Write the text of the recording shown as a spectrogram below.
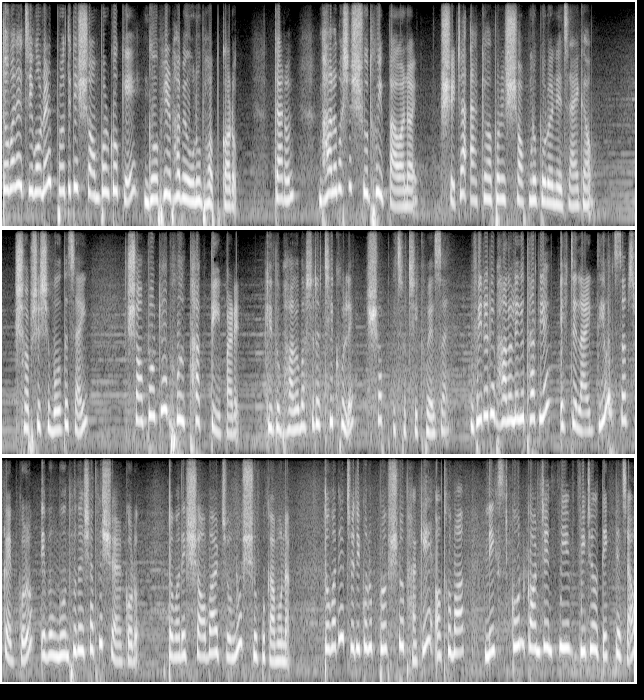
তোমাদের জীবনের প্রতিটি সম্পর্ককে গভীরভাবে অনুভব করো। কারণ ভালোবাসা শুধুই পাওয়া নয়, সেটা একে অপরের স্বপ্ন পূরণের জায়গাও। সবশেষে বলতে চাই, সম্পর্কে ভুল থাকতেই পারে, কিন্তু ভালোবাসাটা ঠিক হলে সব কিছু ঠিক হয়ে যায়। ভিডিওটি ভালো লেগে থাকলে একটি লাইক দিও, সাবস্ক্রাইব করো এবং বন্ধুদের সাথে শেয়ার করো। তোমাদের সবার জন্য শুভকামনা। তোমাদের যদি কোনো প্রশ্ন থাকে অথবা নেক্সট কোন কন্টেন্ট নিয়ে ভিডিও দেখতে চাও,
